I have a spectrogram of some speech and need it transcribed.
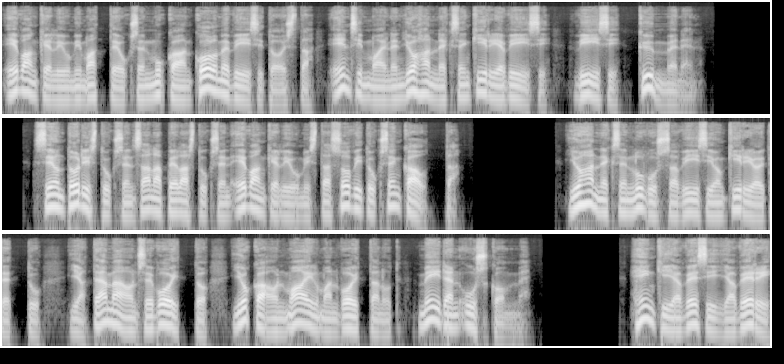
evankeliumi Matteuksen mukaan 3.15, ensimmäinen Johanneksen kirje 5, 5, 10. Se on todistuksen sana pelastuksen evankeliumista sovituksen kautta. Johanneksen luvussa viisi on kirjoitettu, ja tämä on se voitto, joka on maailman voittanut, meidän uskomme. Henki ja vesi ja veri,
